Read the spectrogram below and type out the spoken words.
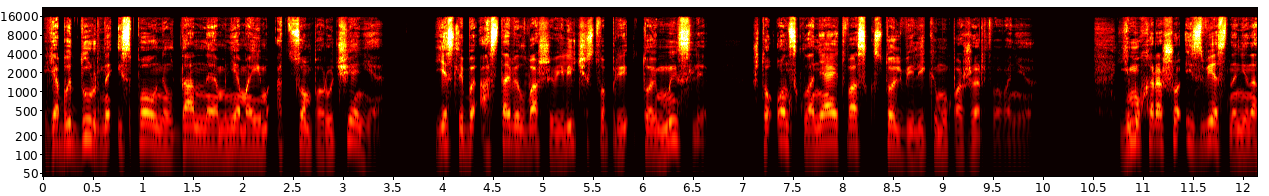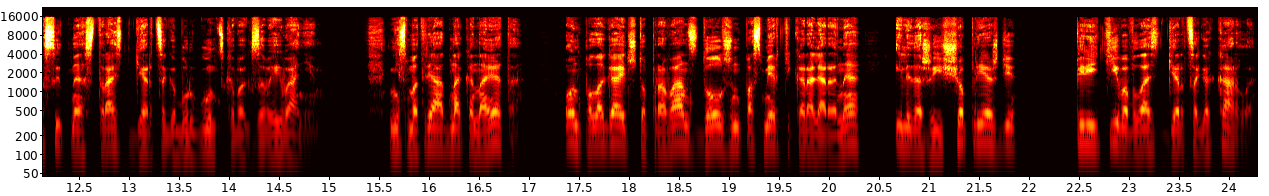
Я бы дурно исполнил данное мне моим отцом поручение, если бы оставил ваше величество при той мысли, что он склоняет вас к столь великому пожертвованию. Ему хорошо известна ненасытная страсть герцога бургундского к завоеваниям. Несмотря однако на это, он полагает, что Прованс должен по смерти короля Рене или даже еще прежде перейти во власть герцога Карла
